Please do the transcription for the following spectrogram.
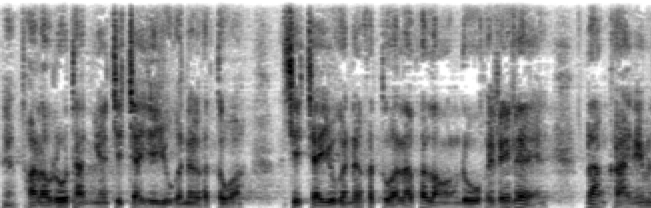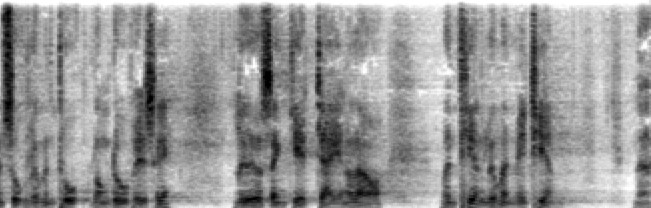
เนี่ยพอเรารู้ทันเงี้ยจิตใจจะอยู่กับเนื้อกับตัว จิตใจอยู่กับเนื้อกับตัว แล้วก็ลองดูไปเรื่อยๆร่างกายนี้มันสุขหรือมันทุกข์ลองดูไปซิ หรือสังเกตใจของเรา มันเที่ยงหรือมันไม่เที่ยงนะ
